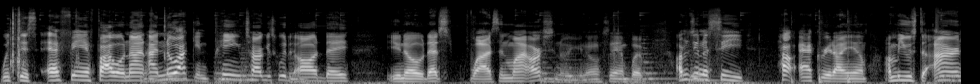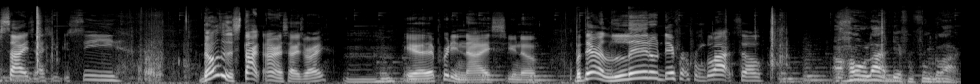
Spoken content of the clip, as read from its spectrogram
with this FN 509. I know I can ping targets with it all day. You know, that's why it's in my arsenal, you know what I'm saying? But I'm just gonna see how accurate I am. I'm gonna use the iron sights, as you can see. Those are the stock iron sights, right? Mm-hmm. Yeah, they're pretty nice, you know. But they're a little different from Glock, so A whole lot different from Glock.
